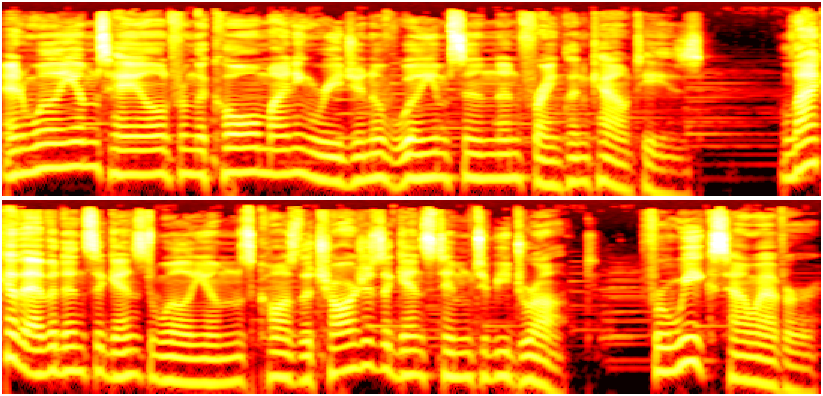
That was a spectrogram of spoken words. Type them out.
and Williams hailed from the coal mining region of Williamson and Franklin counties. Lack of evidence against Williams caused the charges against him to be dropped. For weeks, however,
